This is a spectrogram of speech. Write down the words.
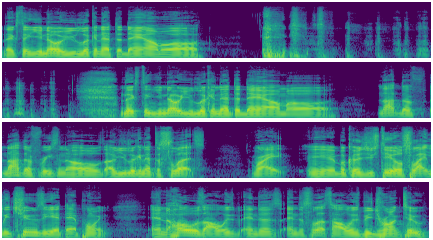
Next thing you know, you're looking at the damn. Uh, next thing you know, you're looking at the damn. Uh, not the not the freaks and the hoes. Are you looking at the sluts, right? Yeah, because you still slightly choosy at that point, and the hoes always and the and the sluts always be drunk too.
